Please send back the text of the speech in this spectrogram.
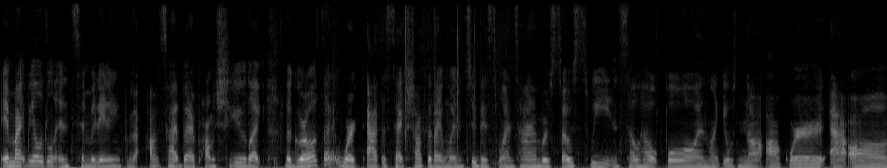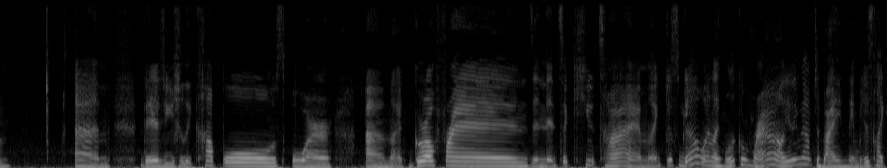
it might be a little intimidating from the outside but i promise you like the girls that worked at the sex shop that i went to this one time were so sweet and so helpful and like it was not awkward at all. Um there's usually couples or um like girlfriends and it's a cute time like just go and like look around. You don't even have to buy anything but just like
